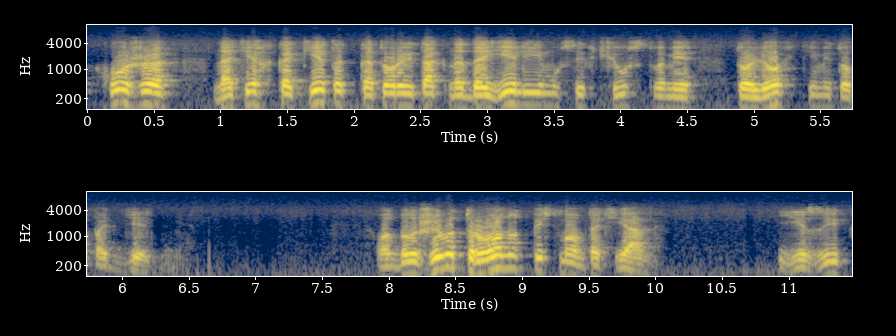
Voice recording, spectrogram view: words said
похожа на тех кокеток, которые так надоели ему с их чувствами, то легкими, то поддельными. Он был живо тронут письмом Татьяны. Язык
